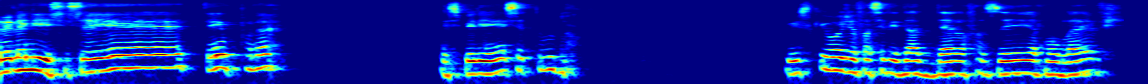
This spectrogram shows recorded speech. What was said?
Oi, Lenice, isso aí é tempo, né? Experiência é tudo. Por isso que hoje a facilidade dela fazer a mão leve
